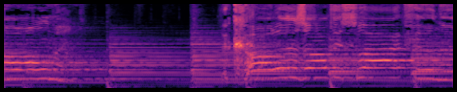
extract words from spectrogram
moment. The colors of this life the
